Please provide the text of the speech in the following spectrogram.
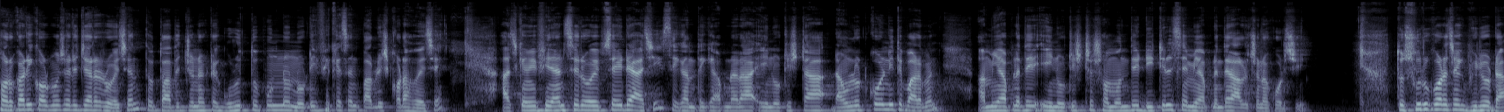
সরকারি কর্মচারী যারা রয়েছেন, তো তাদের জন্য একটা গুরুত্বপূর্ণ নোটিফিকেশান পাবলিশ করা হয়েছে। আজকে আমি ফিনান্সের ওয়েবসাইটে আছি, সেখান থেকে আপনারা এই নোটিশটা ডাউনলোড করে নিতে পারবেন। আমি আপনাদের এই নোটিশটা সম্বন্ধে ডিটেলসে আমি আপনাদের আলোচনা করছি। তো শুরু করা যাক ভিডিওটা।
